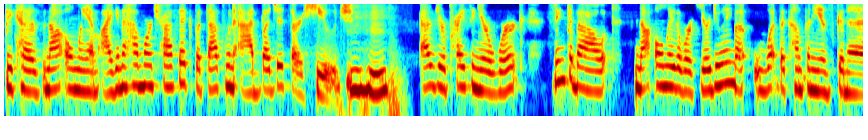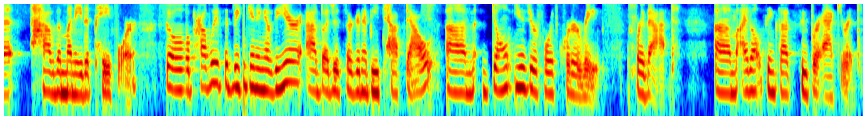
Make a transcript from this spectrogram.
because not only am i going to have more traffic but that's when ad budgets are huge. Mm-hmm. As you're pricing your work think about not only the work you're doing but what the company is going to have the money to pay for. So, probably at the beginning of the year, ad budgets are going to be tapped out. Um, don't use your fourth quarter rates for that. Um, I don't think that's super accurate.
